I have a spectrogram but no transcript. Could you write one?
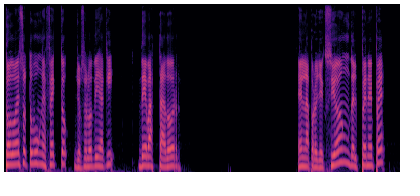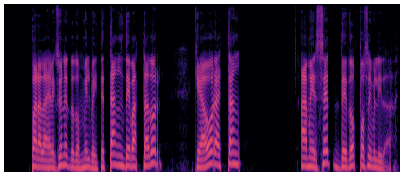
Todo eso tuvo un efecto, yo se lo dije aquí, devastador en la proyección del PNP para las elecciones de 2020. Tan devastador que ahora están a merced de dos posibilidades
